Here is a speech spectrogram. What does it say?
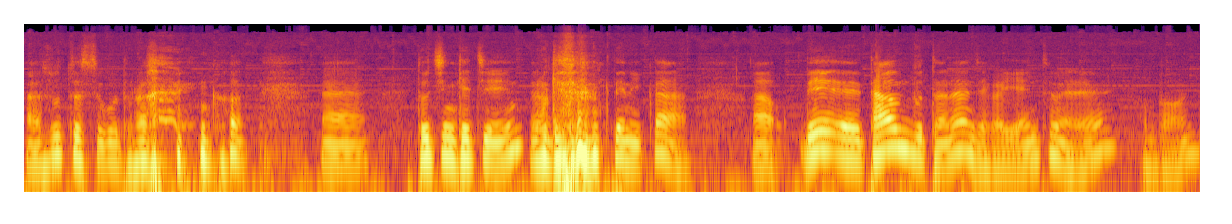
아, 수트 쓰고 돌아가는 건 아, 도찐 개찐 이렇게 생각되니까 아, 네, 다음부터는 제가 이 앤트맨을 한번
